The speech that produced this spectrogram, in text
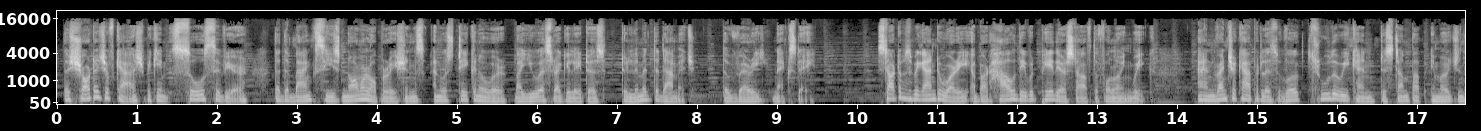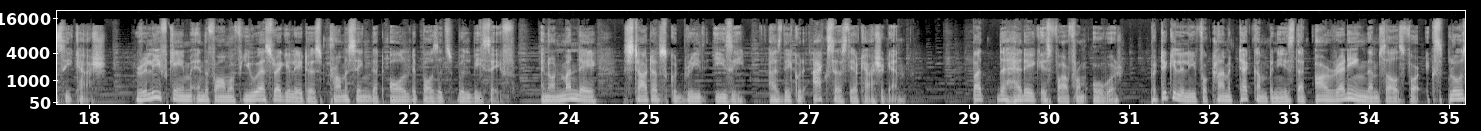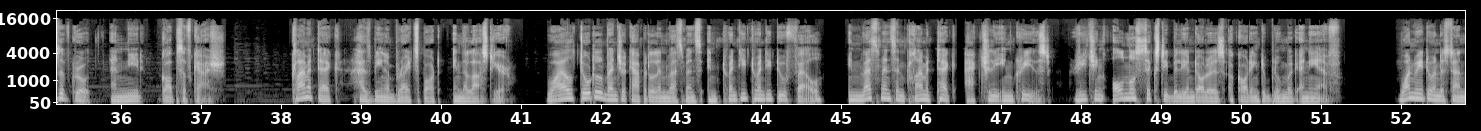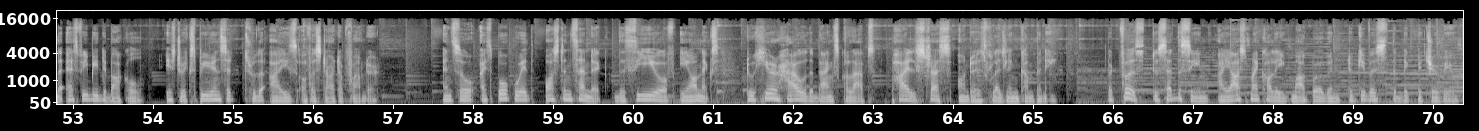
The shortage of cash became so severe that the bank ceased normal operations and was taken over by US regulators to limit the damage the very next day. Startups began to worry about how they would pay their staff the following week, and venture capitalists worked through the weekend to stump up emergency cash. Relief came in the form of US regulators promising that all deposits will be safe. And on Monday, startups could breathe easy as they could access their cash again. But the headache is far from over, particularly for climate tech companies that are readying themselves for explosive growth and need gobs of cash. Climate tech has been a bright spot in the last year. While total venture capital investments in 2022 fell, investments in climate tech actually increased reaching almost $60 billion according to Bloomberg NEF. One way to understand the SVB debacle is to experience it through the eyes of a startup founder. And so I spoke with Austin Sendek, the CEO of Aionics, to hear how the bank's collapse piled stress onto his fledgling company. But first, to set the scene, I asked my colleague Mark Bergen to give us the big picture view.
